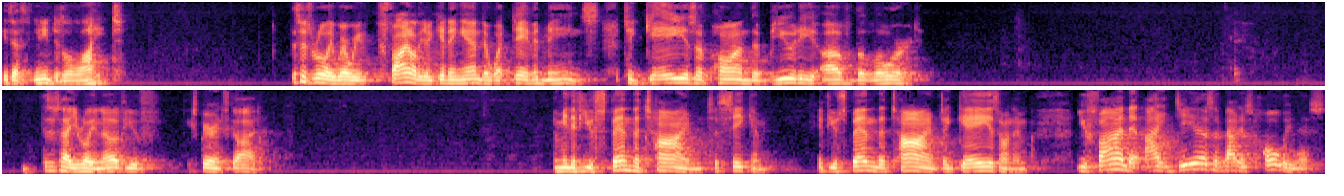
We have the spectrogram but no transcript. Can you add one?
He says, you need to delight. This is really where we finally are getting into what David means to gaze upon the beauty of the Lord. This is how you really know if you've experienced God. I mean, if you spend the time to seek Him, if you spend the time to gaze on Him, you find that ideas about His holiness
